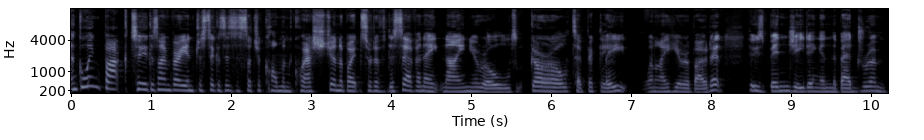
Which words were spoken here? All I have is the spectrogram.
And going back to, because I'm very interested, because this is such a common question about sort of the seven, eight, nine year old girl, typically, when I hear about it, who's binge eating in the bedroom.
